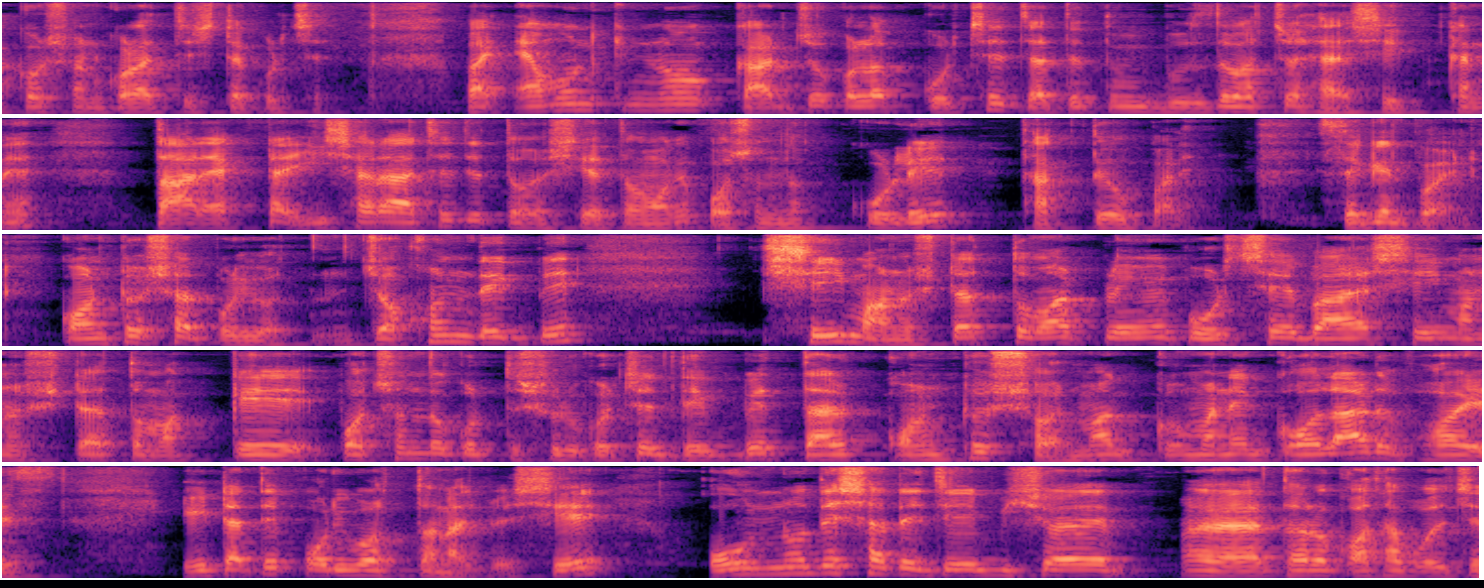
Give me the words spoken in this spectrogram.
আকর্ষণ করার চেষ্টা করছে বা এমন কোনো কার্যকলাপ করছে যাতে তুমি বুঝতে পারছ হ্যাঁ সেখানে তার একটা ইশারা আছে যে সে তোমাকে পছন্দ করে থাকতেও পারে। সেকেন্ড পয়েন্ট, কণ্ঠস্বর পরিবর্তন। যখন দেখবে সেই মানুষটা তোমার প্রেমে পড়ছে বা সেই মানুষটা তোমাকে পছন্দ করতে শুরু করছে, দেখবে তার কণ্ঠস্বর মানে গলার ভয়েস এটাতে পরিবর্তন আসবে। সে অন্যদের সাথে যে বিষয়ে ধরো কথা বলছে,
